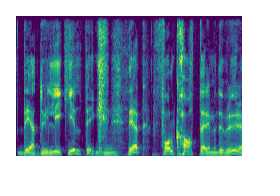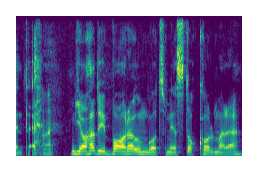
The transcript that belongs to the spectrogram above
det att du är likgiltig. Mm. Det är att folk hatar dig men du bryr dig inte. Nej. Jag hade ju bara umgåtts med stockholmare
